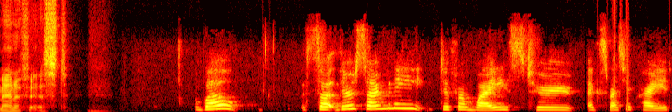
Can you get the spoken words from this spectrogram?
manifest? Well, so there are so many different ways to express your create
